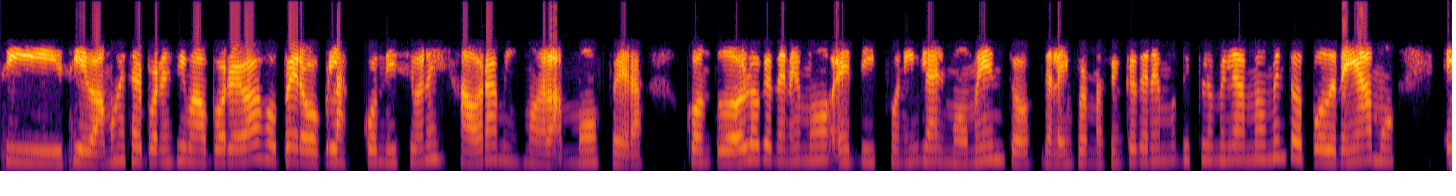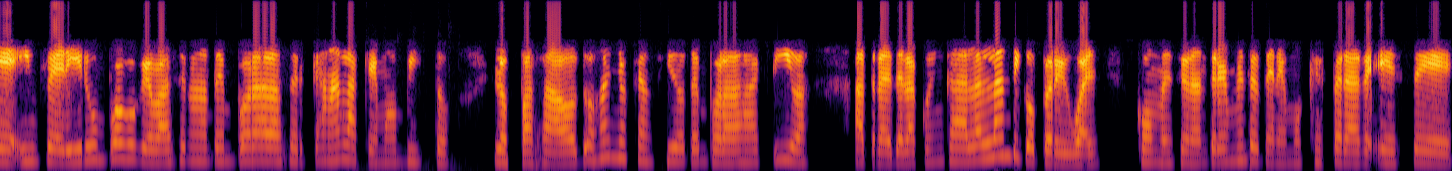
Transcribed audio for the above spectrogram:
si si vamos a estar por encima o por debajo, pero las condiciones ahora mismo de la atmósfera, con todo lo que tenemos eh, disponible al momento, de la información que tenemos disponible al momento, podríamos eh, inferir un poco que va a ser una temporada cercana a la que hemos visto los pasados dos años, que han sido temporadas activas a través de la cuenca del Atlántico, pero igual como mencioné anteriormente, tenemos que esperar ese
